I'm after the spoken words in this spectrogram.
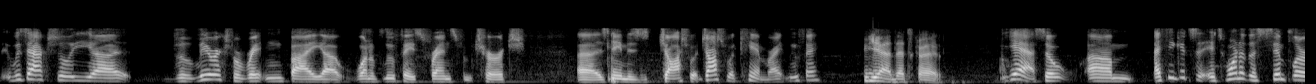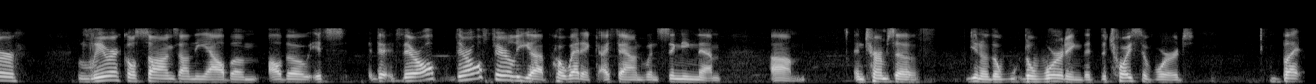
it was actually uh, the lyrics were written by uh, one of Lufe's friends from church. Uh, his name is Joshua Joshua Kim, right, Lufe? Yeah, that's correct. Yeah, so um, I think it's it's one of the simpler lyrical songs on the album. Although it's they're, they're all they're all fairly uh, poetic. I found when singing them, um, in terms of you know the the wording, the the choice of words. But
